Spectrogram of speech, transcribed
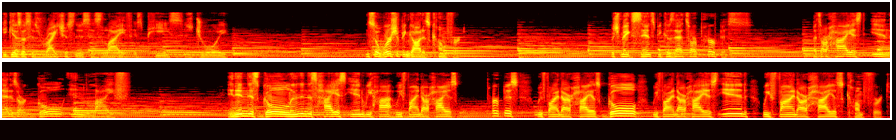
He gives us His righteousness, His life, His peace, His joy. And so worshiping God is comfort, which makes sense because that's our purpose. That's our highest end. That is our goal in life. And in this goal and in this highest end, we, hi- we find our highest purpose, we find our highest goal, we find our highest end, we find our highest comfort.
